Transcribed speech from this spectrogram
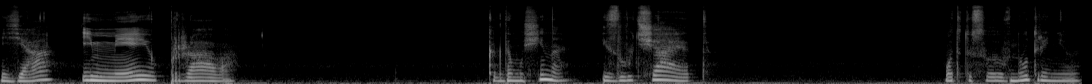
я имею право. Когда мужчина излучает вот эту свою внутреннюю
